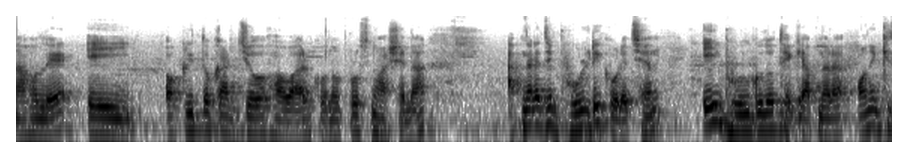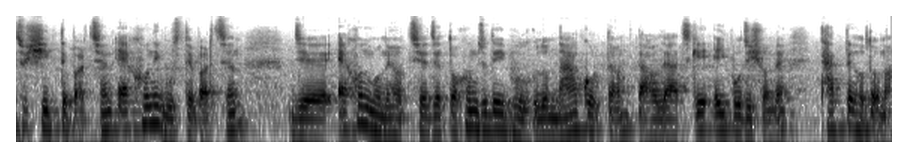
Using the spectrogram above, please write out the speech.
না হলে এই অকৃতকার্য হওয়ার কোনো প্রশ্ন আসে না। আপনারা যে ভুলটি করেছেন এই ভুলগুলো থেকে আপনারা অনেক কিছু শিখতে পারছেন, এখনই বুঝতে পারছেন যে এখন মনে হচ্ছে যে তখন যদি এই ভুলগুলো না করতাম তাহলে আজকে এই পজিশনে থাকতে হতো না।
